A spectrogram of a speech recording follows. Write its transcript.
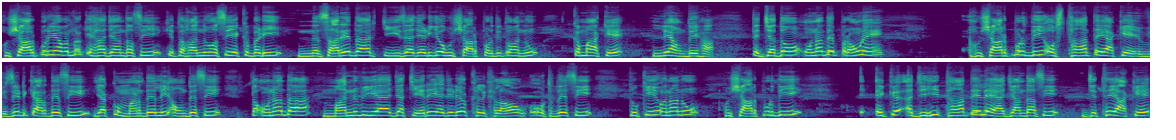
ਹੁਸ਼ਿਆਰਪੁਰੀਆਂ ਵੱਲੋਂ ਕਿਹਾ ਜਾਂਦਾ ਸੀ ਕਿ ਤੁਹਾਨੂੰ ਅਸੀਂ ਇੱਕ ਬੜੀ ਨਜ਼ਾਰੇਦਾਰ ਚੀਜ਼ ਹੈ ਜਿਹੜੀ ਉਹ ਹੁਸ਼ਿਆਰਪੁਰ ਦੀ ਤੁਹਾਨੂੰ ਕਮਾ ਕੇ ਲਿਆਉਂਦੇ ਹਾਂ ਤੇ ਜਦੋਂ ਉਹਨਾਂ ਦੇ ਪ੍ਰਾਹੁਣੇ ਹੁਸ਼ਿਆਰਪੁਰ ਦੀ ਉਸ ਥਾਂ ਤੇ ਆ ਕੇ ਵਿਜ਼ਿਟ ਕਰਦੇ ਸੀ ਜਾਂ ਘੁੰਮਣ ਦੇ ਲਈ ਆਉਂਦੇ ਸੀ, ਤਾਂ ਉਹਨਾਂ ਦਾ ਮਨ ਵੀ ਹੈ ਜਾਂ ਚਿਹਰੇ ਆ ਜਿਹੜੇ ਉਹ ਖਿਲਖਿਲਾ ਉੱਠਦੇ ਸੀ, ਕਿਉਂਕਿ ਉਹਨਾਂ ਨੂੰ ਹੁਸ਼ਿਆਰਪੁਰ ਦੀ ਇੱਕ ਅਜਿਹੀ ਥਾਂ ਤੇ ਲਿਆ ਜਾਂਦਾ ਸੀ, ਜਿੱਥੇ ਆ ਕੇ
